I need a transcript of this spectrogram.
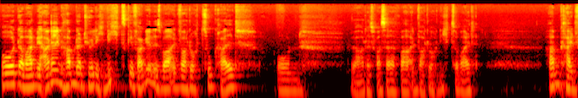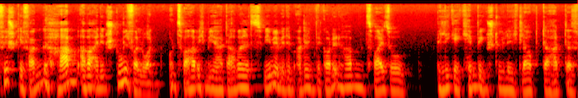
Und da waren wir angeln, haben natürlich nichts gefangen. Es war einfach noch zu kalt und ja, das Wasser war einfach noch nicht so weit. Haben keinen Fisch gefangen, haben aber einen Stuhl verloren. Und zwar habe ich mir damals, wie wir mit dem Angeln begonnen haben, zwei so billige Campingstühle. Ich glaube, da hat das,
